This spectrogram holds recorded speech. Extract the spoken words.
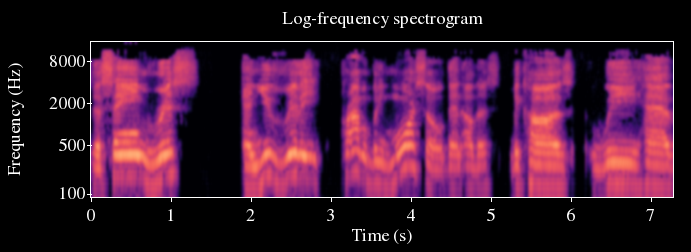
the same risks, and you really probably more so than others because we have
